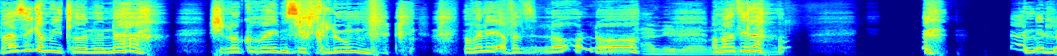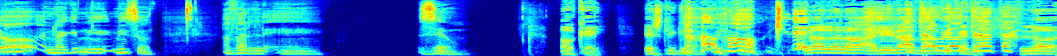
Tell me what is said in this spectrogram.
ואז היא גם התלוננה שלא קורה עם זה כלום. אמרה לי, אבל לא, לא... אני לא... אמרתי לה, אני לא, אני לא אגיד מי זאת, אבל אה, זהו. אוקיי, יש לי גם... מה, אוקיי? לא, לא, לא, אני לא אתה אמרתי הוא לא כזה. הטרעת? לא,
